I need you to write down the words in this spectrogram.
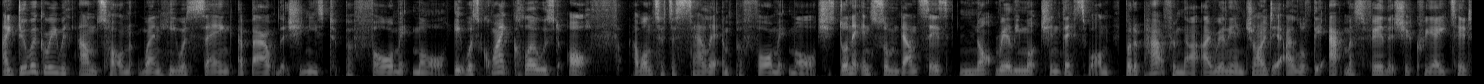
I do agree with Anton when he was saying about that she needs to perform it more. It was quite closed off. I want her to sell it and perform it more. She's done it in some dances, not really much in this one, but apart from that, I really enjoyed it. I love the atmosphere that she created,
